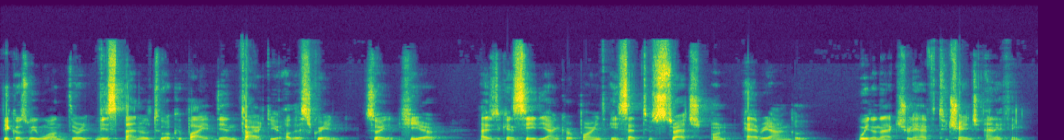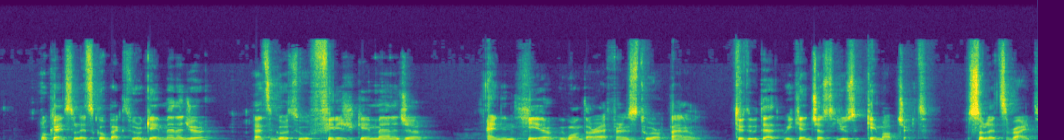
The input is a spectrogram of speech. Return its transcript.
Because we want this panel to occupy the entirety of the screen. So in here, as you can see, the anchor point is set to stretch on every angle we don't actually have to change anything. Okay, so let's go back to our game manager. Let's go to finish game manager. And in here, we want a reference to our panel. To do that, we can just use game object. So let's write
